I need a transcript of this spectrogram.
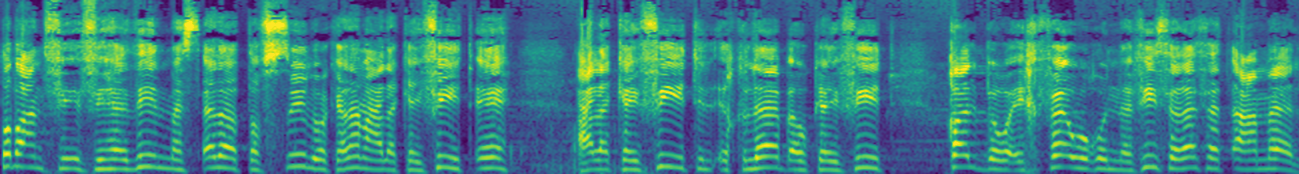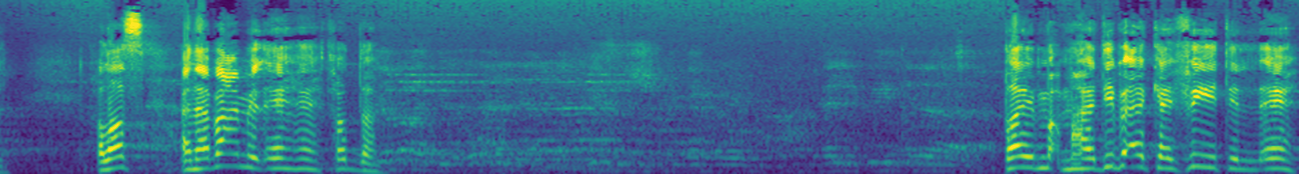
طبعا في في هذه المسألة تفصيل وكلام على كيفية إيه؟ على كيفية الإقلاب أو كيفية قلب وإخفاء وغنة في ثلاثة أعمال. خلاص؟ أنا بعمل إيه؟ اتفضل. طيب ما دي بقى كيفية الايه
